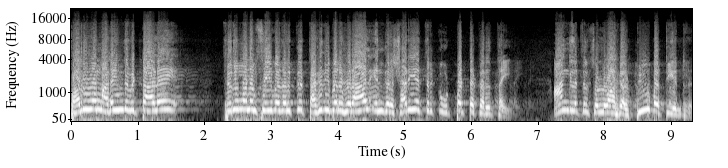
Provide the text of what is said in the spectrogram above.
பருவம் அடைந்து விட்டாலே திருமணம் செய்வதற்கு தகுதி பெறுகிறாள் என்கிற சரியத்திற்கு உட்பட்ட கருத்தை ஆங்கிலத்தில் சொல்லுவார்கள் பியூபர்டி என்று.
